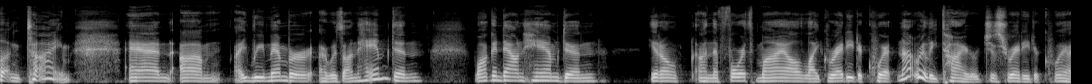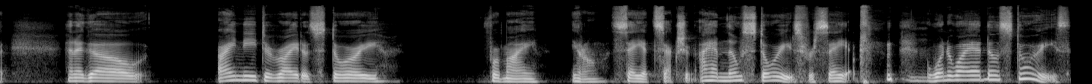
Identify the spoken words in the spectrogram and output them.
long time. And, um, I remember I was on Hampden, walking down Hampden, you know, on the fourth mile, like ready to quit, not really tired, just ready to quit and I go, I need to write a story for my, you know, say it section. I have no stories for say it. Mm-hmm. I wonder why I had no stories.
